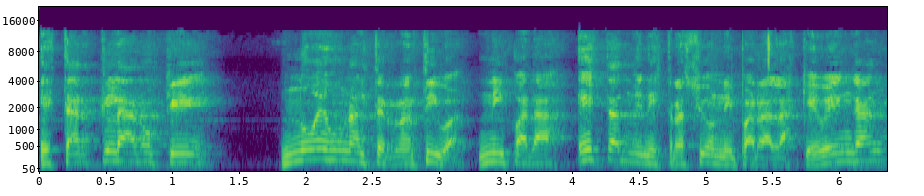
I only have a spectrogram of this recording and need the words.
estar claro que no es una alternativa ni para esta administración ni para las que vengan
